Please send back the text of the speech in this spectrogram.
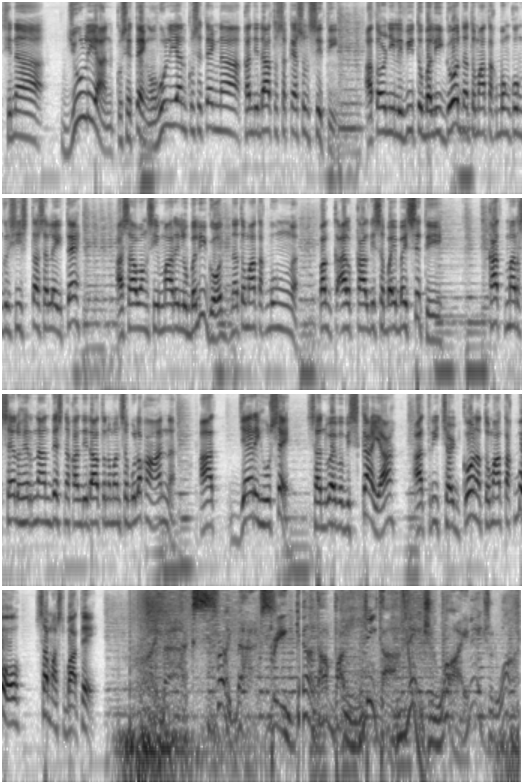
sina Julian Cusiteng o Julian Cusiteng na kandidato sa Quezon City, Attorney Levito Baligod na tumatakbong kongresista sa Leyte, asawang si Marilu Baligod na tumatakbong pagkaalkalde sa Baybay City, Kat Marcelo Hernandez na kandidato naman sa Bulacan. At Jerry Jose sa Nueva Vizcaya. At Richard Co na tumatakbo sa Masbate. Trimax. Trimax. Brigada Balita Nationwide. Nationwide.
